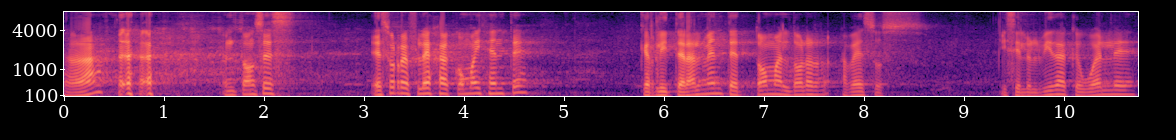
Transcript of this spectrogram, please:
Entonces, eso refleja cómo hay gente que literalmente toma el dólar a besos y se le olvida que huele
